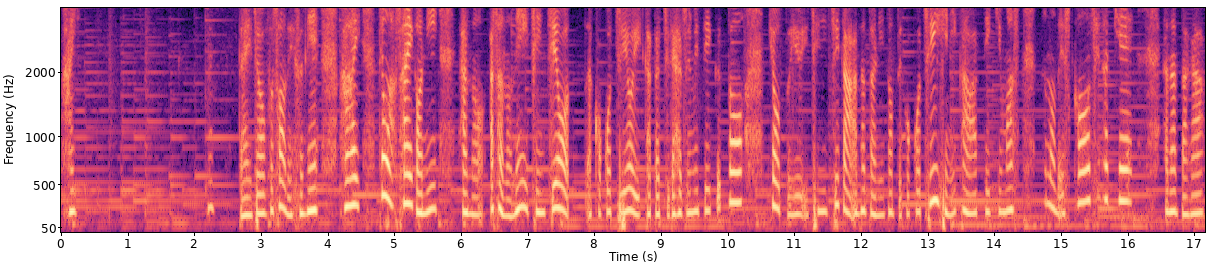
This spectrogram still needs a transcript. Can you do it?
はい。うん、大丈夫そうですね。はい。では最後に、あの、朝のね、一日を心地よい形で始めていくと、今日という一日があなたにとって心地いい日に変わっていきます。なので少しだけあなたが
